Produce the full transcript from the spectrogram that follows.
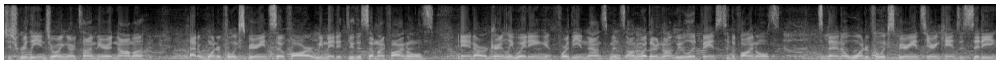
just really enjoying our time here at NAMA. Had a wonderful experience so far. We made it through the semifinals and are currently waiting for the announcements on whether or not we will advance to the finals. It's been a wonderful experience here in Kansas City.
